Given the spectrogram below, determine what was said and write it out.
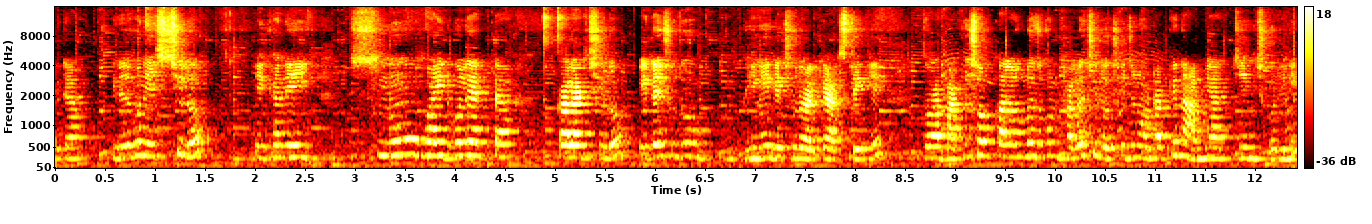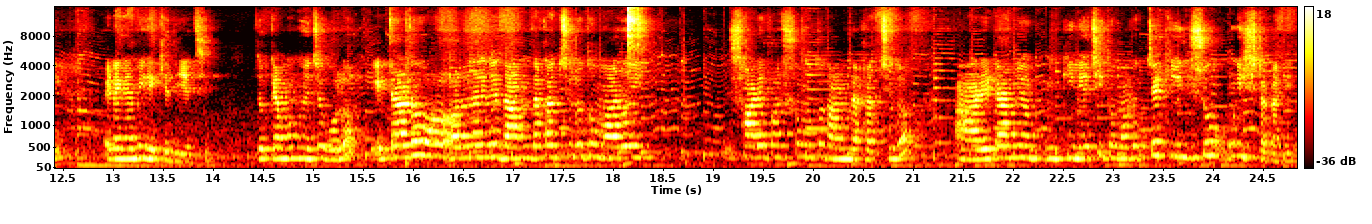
এটা এটা যখন এসছিল, এখানে এই স্নো হোয়াইট বলে একটা কালার ছিল। এটাই শুধু ভেঙে গেছিল আর কি আসতে গিয়ে। তো আর বাকি সব কালারগুলো যখন ভালো ছিল সেই জন্য ওটাকে না আমি আর চেঞ্জ করিনি। এটাকে আমি রেখে দিয়েছি। তো কেমন হয়েছে বলো? এটারও অনলাইনে দাম দেখাচ্ছিল তোমার ওই সাড়ে পাঁচশো মতো দাম দেখাচ্ছিল। আর এটা আমি কিনেছি তোমার হচ্ছে তিনশো উনিশ টাকা দিয়ে।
